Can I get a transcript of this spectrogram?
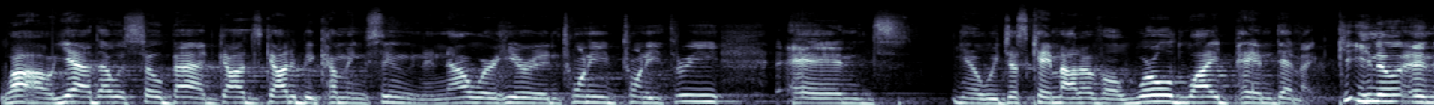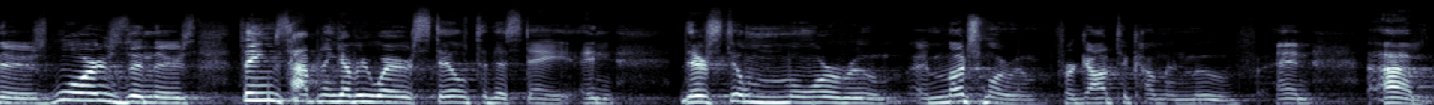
wow, yeah, that was so bad. God's got to be coming soon. And now we're here in 2023 and you know, we just came out of a worldwide pandemic, you know, and there's wars and there's things happening everywhere still to this day. And there's still more room and much more room for God to come and move. And um,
